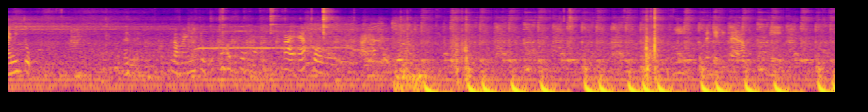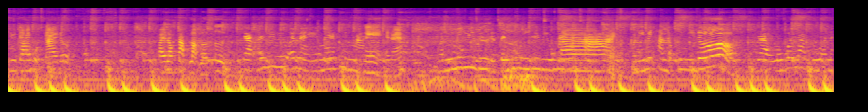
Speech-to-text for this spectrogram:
เออผลไม้มีจุกผลไม้มีจุกขายแอปเปิลขายแอปเปิลนี่เป็นเด็ดอีกแล้ว นี่ยืดได้หดได้เด้อ ไปแล้วกลับหลับแล้วตื่น อยากให้รีวิวอันไหนแม่พิมพ์มา นี่เห็นไหมวันนี้ไม่รีวิวเดี๋ยวเป็นพรุ่งนี้รีวิวให้ใช่นะคะวันนี้ไม่ทันเดี๋ยวพรุ่งนี้เด้อ อยากรู้ว่าอยากดูอันไหน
